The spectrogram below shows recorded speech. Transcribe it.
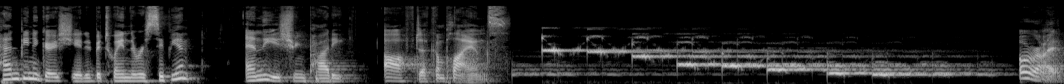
can be negotiated between the recipient and the issuing party after compliance. All right,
